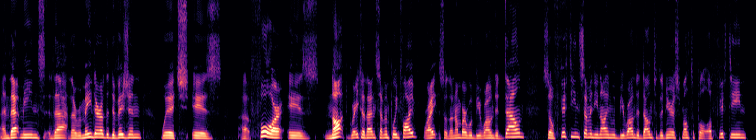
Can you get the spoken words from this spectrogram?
And that means that the remainder of the division, which is uh, 4 is not greater than 7.5, right? So the number would be rounded down. So 1579 would be rounded down to the nearest multiple of 15,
